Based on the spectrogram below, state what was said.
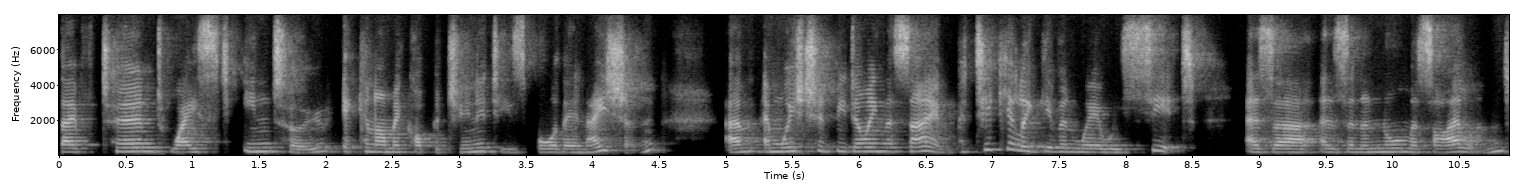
they've turned waste into economic opportunities for their nation. Um, and we should be doing the same, particularly given where we sit as, a, as an enormous island.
